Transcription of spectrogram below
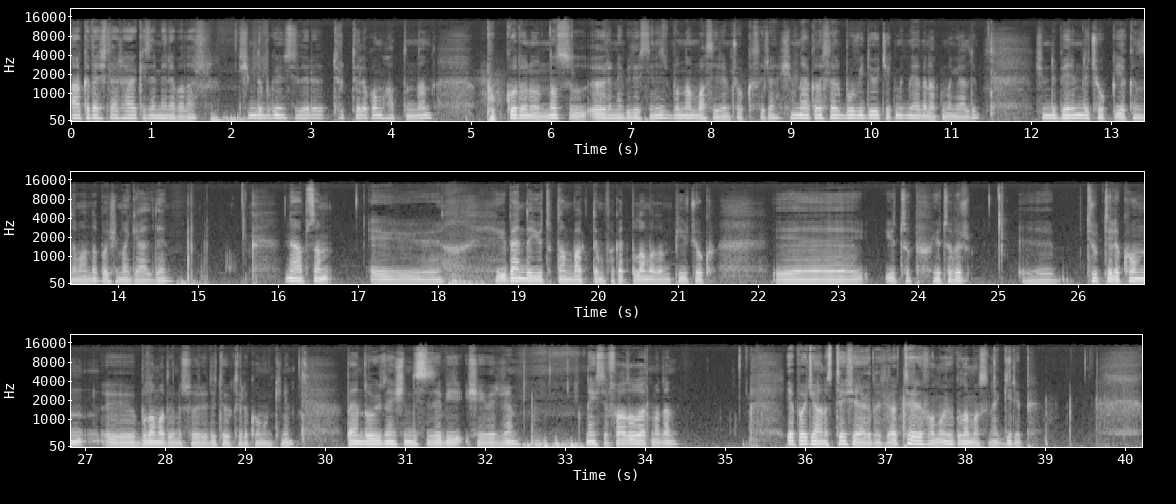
Arkadaşlar herkese merhabalar. Şimdi bugün sizlere Türk Telekom hattından PUK kodunu nasıl öğrenebilirsiniz bundan bahsedeceğim çok kısaca. Şimdi arkadaşlar bu videoyu çekmek nereden aklıma geldi? Şimdi benim de çok yakın zamanda başıma geldi. Ne yapsam eee, ben de YouTube'dan baktım fakat bulamadım. Birçok eee, YouTube YouTuber eee, Türk Telekom eee, bulamadığını söyledi. Türk Telekom'unkini. Ben de o yüzden şimdi size bir şey vereceğim. Neyse fazla uzatmadan yapacağınız tek şey arkadaşlar telefon uygulamasına girip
